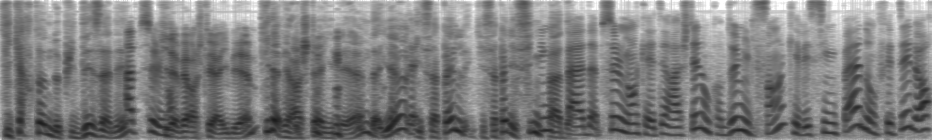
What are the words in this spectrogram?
qui cartonne depuis des années. Absolument. Qu'il avait racheté à IBM. Qu'il avait racheté à IBM d'ailleurs, fait. il s'appelle, qui s'appelle les ThinkPad. ThinkPad, absolument, qui a été racheté donc en 2005. Et les ThinkPad ont fêté leur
